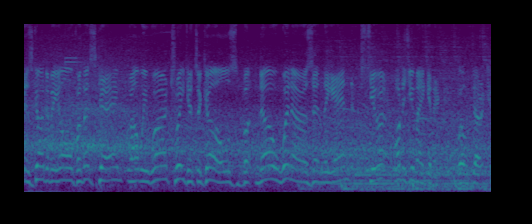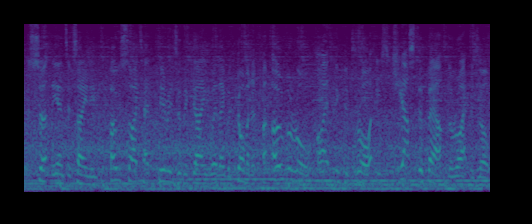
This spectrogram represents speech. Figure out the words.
is going to be all for this game. Well, we were treated to goals, but no winners in the end. Stuart, what did you make of it? Well, Derek, it was certainly entertaining. Both sides had periods of the game where they were dominant, but overall, I think the draw is just about the right result.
